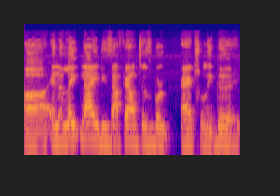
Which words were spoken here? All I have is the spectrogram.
uh, in the late '90s, I found his work actually good.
